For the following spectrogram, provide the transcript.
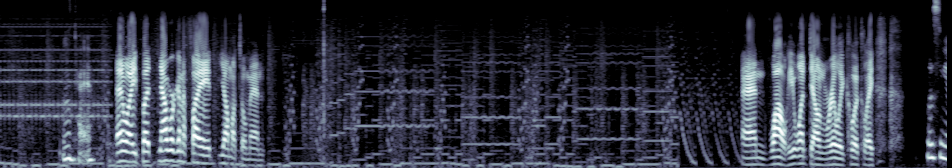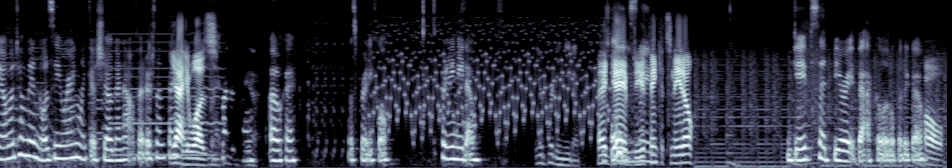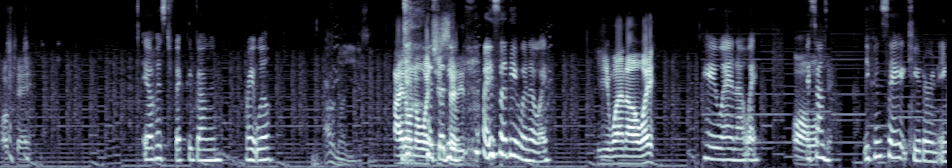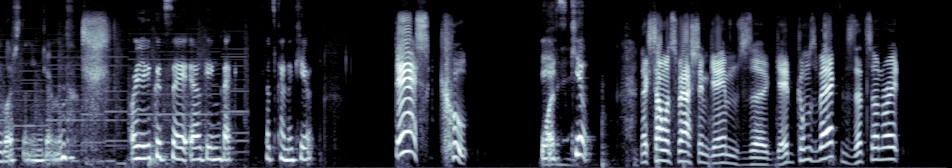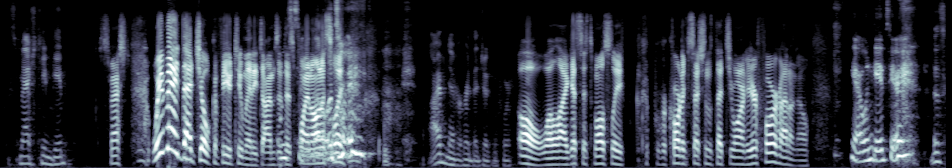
Okay. Anyway, but now we're gonna fight Yamato Man. And wow, he went down really quickly. Was Yamato Man? Was he wearing like a shogun outfit or something? yeah, he was. Oh, okay. That's pretty cool. Pretty neato. You're pretty neato. Hey Hey, Gabe, do you Lane. think it's Nito? Gabe said be right back a little bit ago. Oh, okay. Er ist weggegangen. Right, Will? I don't know what you just said. I don't know I what you said said. He, I said he went away. He went away. He went away. Oh, It sounds- okay. You can say it cuter in English than in German. or you could say er ging weg. That's kind of cute. That's cool. What? Cute. Next time on Smash Team Games, uh, Gabe comes back. Does that sound right? Smash Team Gabe. Smash. We made that joke a few too many times at We this point, it all the honestly. I've never heard that joke before. Oh well, I guess it's mostly c- recording sessions that you aren't here for. I don't know. yeah, when Gabe's here. This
